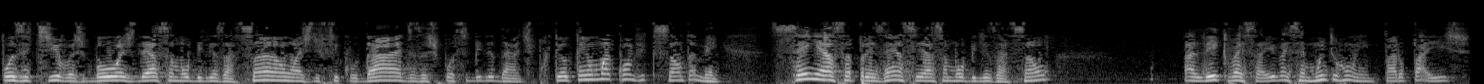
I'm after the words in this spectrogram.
positivas, boas dessa mobilização, as dificuldades, as possibilidades, porque eu tenho uma convicção também. Sem essa presença e essa mobilização, a lei que vai sair vai ser muito ruim para o país,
